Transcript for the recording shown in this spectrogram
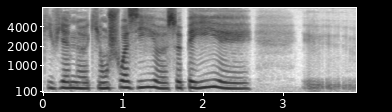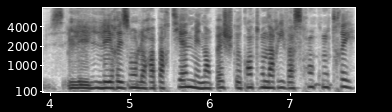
qui, viennent, qui ont choisi euh, ce pays et, les, les, raisons leur appartiennent, mais n'empêche que quand on arrive à se rencontrer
